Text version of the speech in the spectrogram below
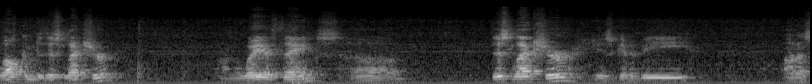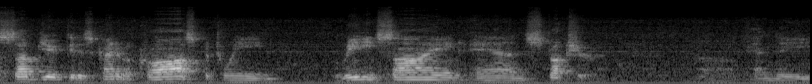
welcome to this lecture on the way of things. Uh, This lecture is going to be on a subject that is kind of a cross between reading sign and structure. Uh, And the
